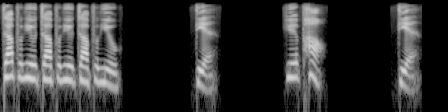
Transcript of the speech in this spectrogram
：w w w 点约炮点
